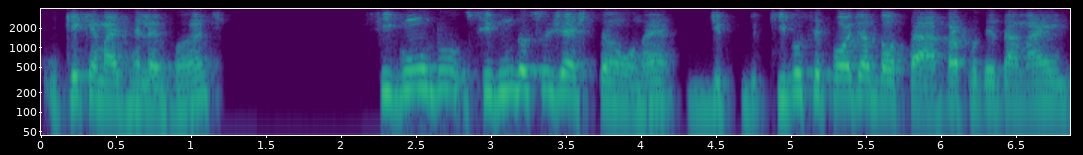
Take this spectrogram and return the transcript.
o que, que é mais relevante. Segundo, segunda sugestão, né, de, de que você pode adotar para poder dar mais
